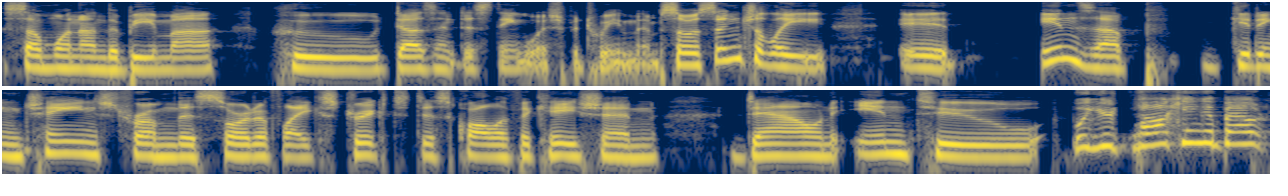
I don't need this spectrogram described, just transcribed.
someone on the Bima who doesn't distinguish between them. So essentially, it ends up getting changed from this sort of like strict disqualification down into But you're talking about,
